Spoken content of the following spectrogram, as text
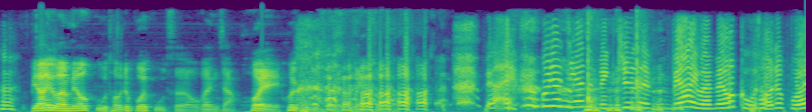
不要以为没有骨头就不会骨折，我跟你讲，会会骨折。我跟你说，不要哎、我觉得今天的名句是不要以为没有骨头就不会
